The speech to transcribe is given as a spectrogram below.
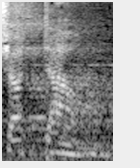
Shut down.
